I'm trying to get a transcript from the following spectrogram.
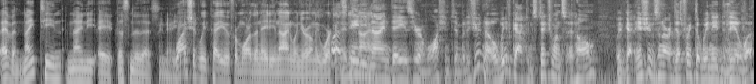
Evan, 1998. Listen to this. Why should we pay you for more than 89 when you're only working Well, 89? 89 days here in Washington, but as you know, we've got constituents at home. We've got issues in our district that we need to deal with.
